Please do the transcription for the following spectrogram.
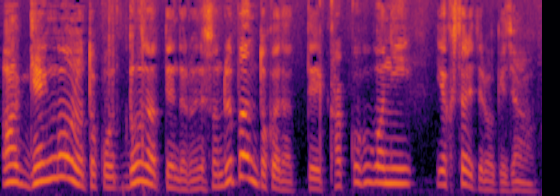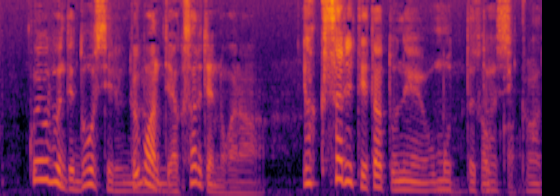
あ、言語のとこどうなってんだろうね。そのルパンとかだって各国語に訳されてるわけじゃん。こういう部分ってどうしてるんだろう、ルパンって訳されてんのかな？訳されてたとね思ったうん確か。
